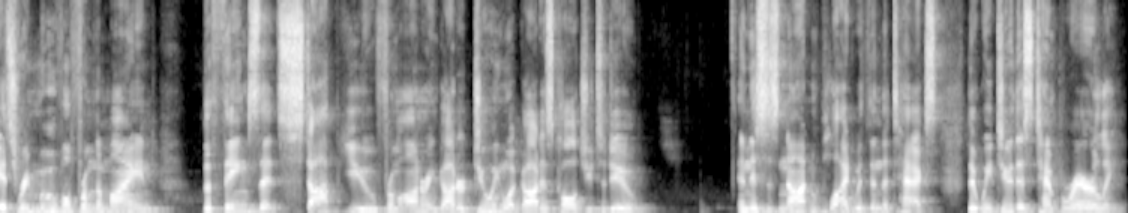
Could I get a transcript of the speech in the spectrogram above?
It's removal from the mind the things that stop you from honoring God or doing what God has called you to do. And this is not implied within the text that we do this temporarily.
